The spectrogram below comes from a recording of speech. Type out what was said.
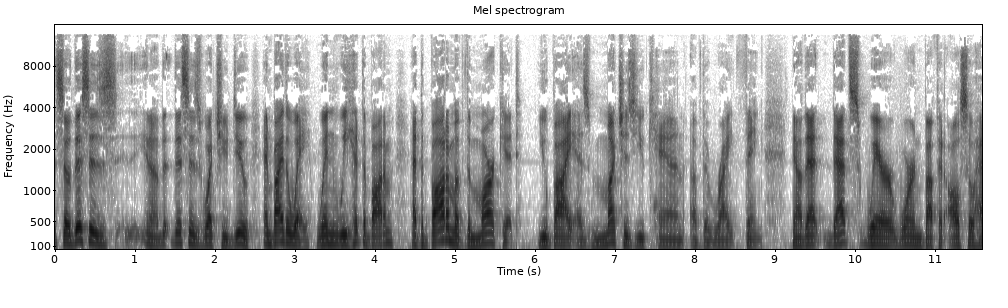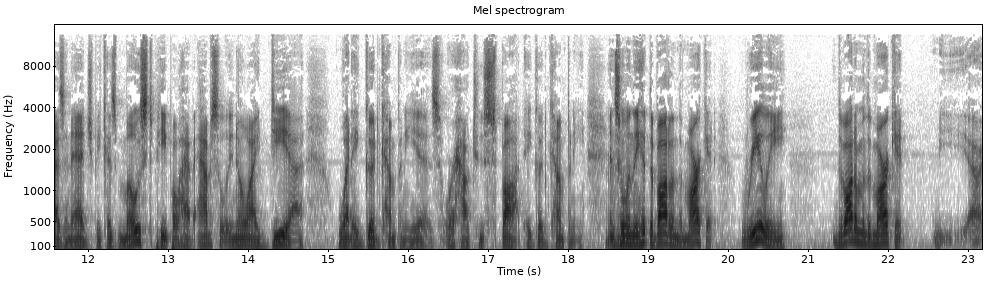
so this is you know th- this is what you do. And by the way, when we hit the bottom, at the bottom of the market, you buy as much as you can of the right thing. Now that that's where Warren Buffett also has an edge because most people have absolutely no idea what a good company is or how to spot a good company. And so when they hit the bottom of the market, really the bottom of the market uh,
